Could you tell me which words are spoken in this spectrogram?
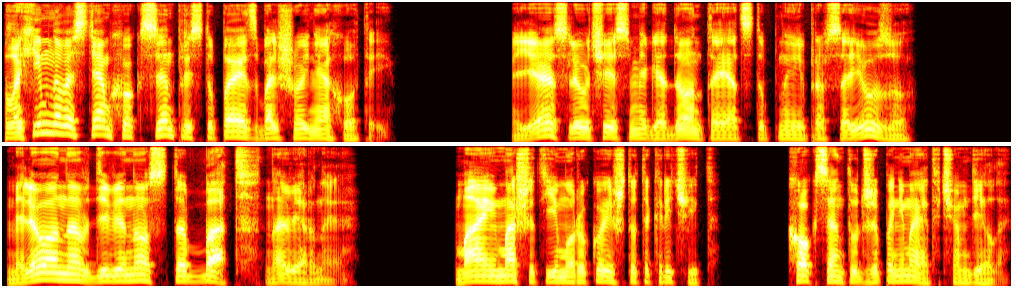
Плохим новостям Хоксен приступает с большой неохотой. Если учесть Мегадонта и отступные профсоюзу, миллионов девяносто бат, наверное. Май машет ему рукой и что-то кричит. Хоксен тут же понимает, в чем дело,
